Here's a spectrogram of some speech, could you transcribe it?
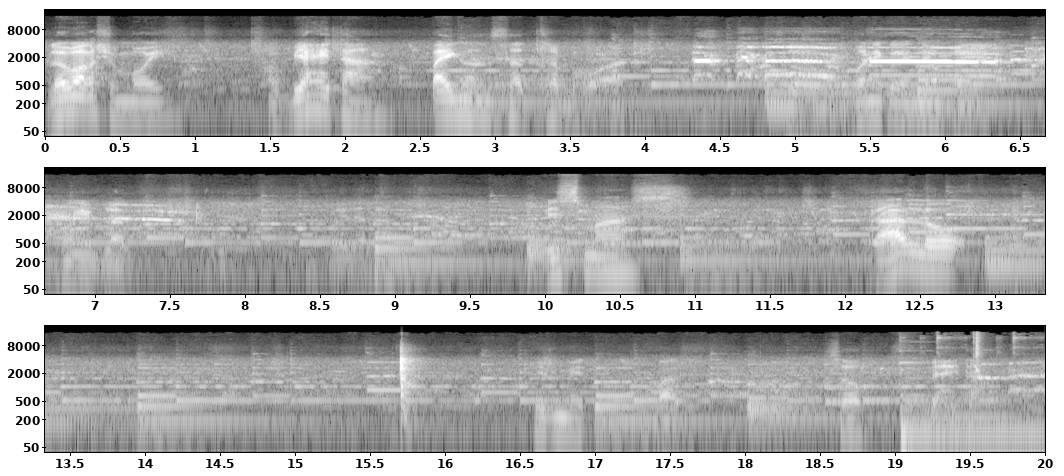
Hello mga kasyumoy. Magbiyahe ta. Paingon sa trabahoan. So, kunin ko ninyo kay akong i-vlog. Pwede lang. Christmas. Kalo. Helmet. Bag. So, biyahe ta.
